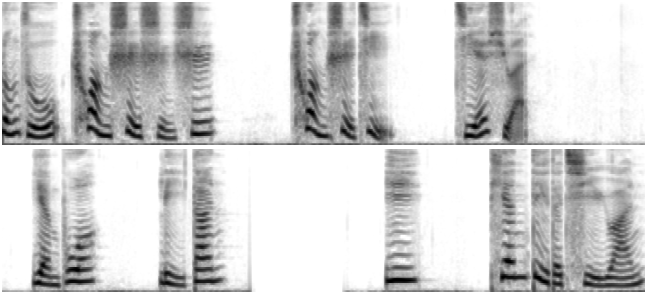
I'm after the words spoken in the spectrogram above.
龙族创世史诗《创世纪》节选。演播：李丹。一、天地的起源。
